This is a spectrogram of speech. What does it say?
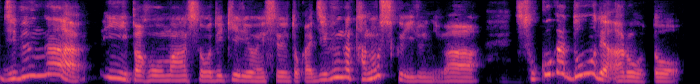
自分がいいパフォーマンスをできるようにするとか、自分が楽しくいるには、そこがどうであろうと、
